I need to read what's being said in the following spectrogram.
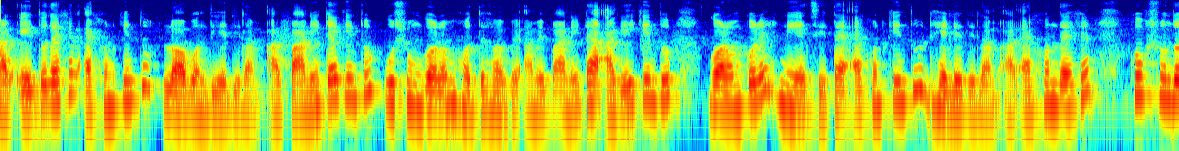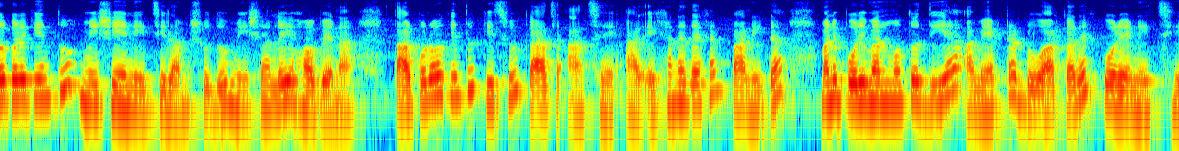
আর এই তো দেখেন, এখন কিন্তু লবণ দিয়ে দিলাম। আর পানিটা কিন্তু কুসুম গরম হতে হবে। আমি পানিটা আগেই কিন্তু গরম করে নিয়েছি, তাই এখন কিন্তু ঢেলে দিলাম। আর এখন দেখেন খুব সুন্দর করে কিন্তু মিশিয়ে নিচ্ছিলাম। শুধু মিশালেই হবে না, তারপরেও কিন্তু কিছু কাজ আছে। আর এখানে দেখেন পানিটা মানে পরিমাণ মতো দিয়ে আমি একটা ডো আকারে করে নিচ্ছি।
